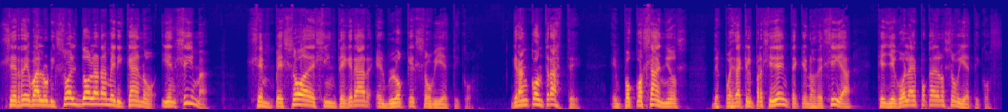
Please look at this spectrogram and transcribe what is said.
Se revalorizó el dólar americano y encima se empezó a desintegrar el bloque soviético. Gran contraste en pocos años después de aquel presidente que nos decía que llegó la época de los soviéticos.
